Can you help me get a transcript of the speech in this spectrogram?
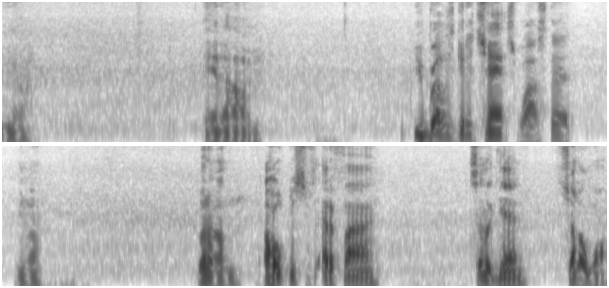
you know. And um, you brothers get a chance, watch that, you know. But um, I hope this was edifying. Till again, shalom.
